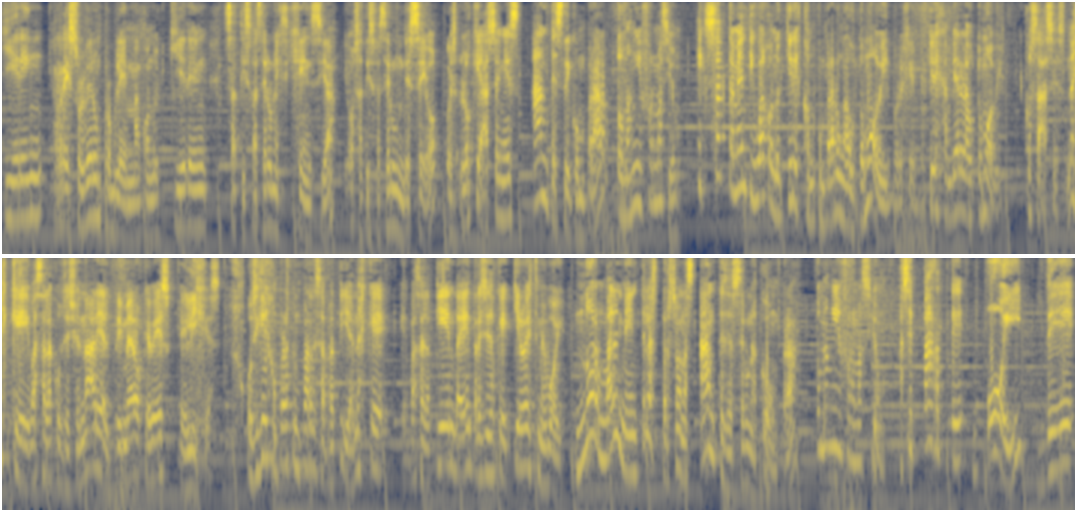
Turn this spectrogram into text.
quieren resolver un problema, cuando quieren satisfacer una exigencia o satisfacer un deseo, pues lo que hacen es, antes de comprar, toman información. Exactamente igual cuando quieres comprar un automóvil, por ejemplo. Quieres cambiar el automóvil. ¿Qué cosa haces? No es que vas a la concesionaria, el primero que ves, eliges. O si quieres comprarte un par de zapatillas, no es que vas a la tienda, entras y dices, ok, quiero este me voy. Normalmente las personas, antes de hacer una compra, toman información. Hace parte hoy de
